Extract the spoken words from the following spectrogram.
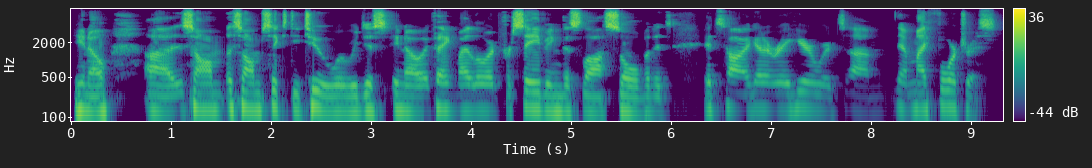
you know uh, psalm psalm 62 where we just you know thank my lord for saving this lost soul but it's it's how i got it right here where it's um, you know, my fortress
